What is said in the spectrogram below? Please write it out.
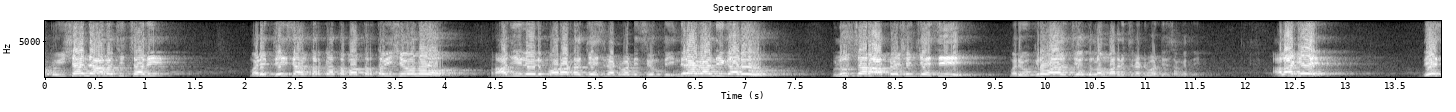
ఒక విషయాన్ని ఆలోచించాలి. మరి దేశ అంతర్గత భద్రత విషయంలో రాజీ లేని పోరాటం చేసినటువంటి శ్రీమతి ఇందిరాగాంధీ గారు బ్లూ స్టార్ ఆపరేషన్ చేసి మరి ఉగ్రవాదుల చేతుల్లో మరణించినటువంటి సంగతి. అలాగే దేశ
